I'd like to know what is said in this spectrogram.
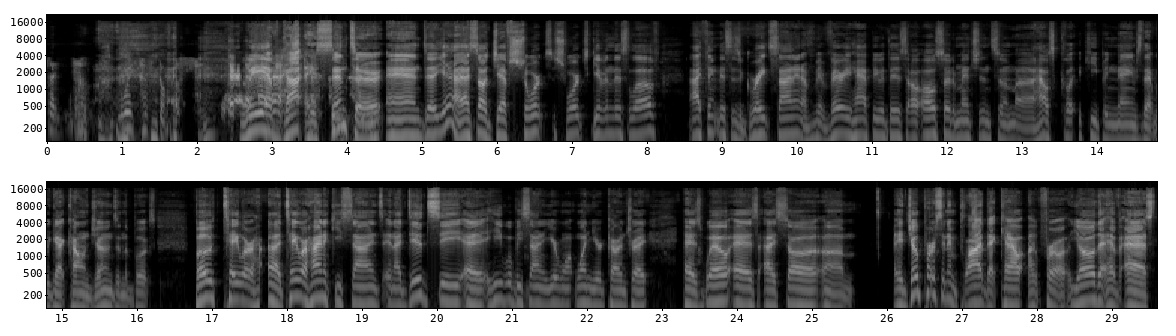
centre. We have got a centre. we have got a center, and uh, yeah, I saw Jeff Schwartz Schwartz giving this love. I think this is a great signing. I've been very happy with this. Also, to mention some uh, housekeeping names that we got Colin Jones in the books. Both Taylor uh, Taylor Heinicke signs, and I did see uh, he will be signing year one, one year contract, as well as I saw um, Joe Person implied that Cal uh, for y'all that have asked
